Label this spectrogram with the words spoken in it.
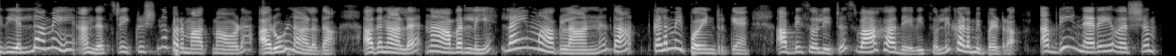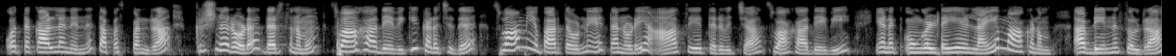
இது எல்லாமே அந்த ஸ்ரீ கிருஷ்ண பரமாத்மாவோட அருள்னால தான். அதனால நான் அவர்லயே லைம் ஆகலான்னு தான் கிளம்பி போயின்னு இருக்கேன் அப்படி சொல்லிட்டு ஸ்வாகாதேவி சொல்லி கிளம்பி போயிடுறா. அப்படி நிறைய வருஷம் ஒத்த காலில் நின்று தபஸ் பண்றா. கிருஷ்ணரோட தரிசனமும் சுவாகாதேவிக்கு கிடைச்சது. சுவாமியை பார்த்த உடனே தன்னுடைய ஆசையை தெரிவிச்சா சுவாகாதேவி எனக்கு உங்கள்கிட்டயே லயம் ஆகணும் அப்படின்னு சொல்றா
